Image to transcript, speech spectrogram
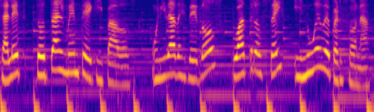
Chalets totalmente equipados, unidades de 2, 4, 6 y 9 personas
